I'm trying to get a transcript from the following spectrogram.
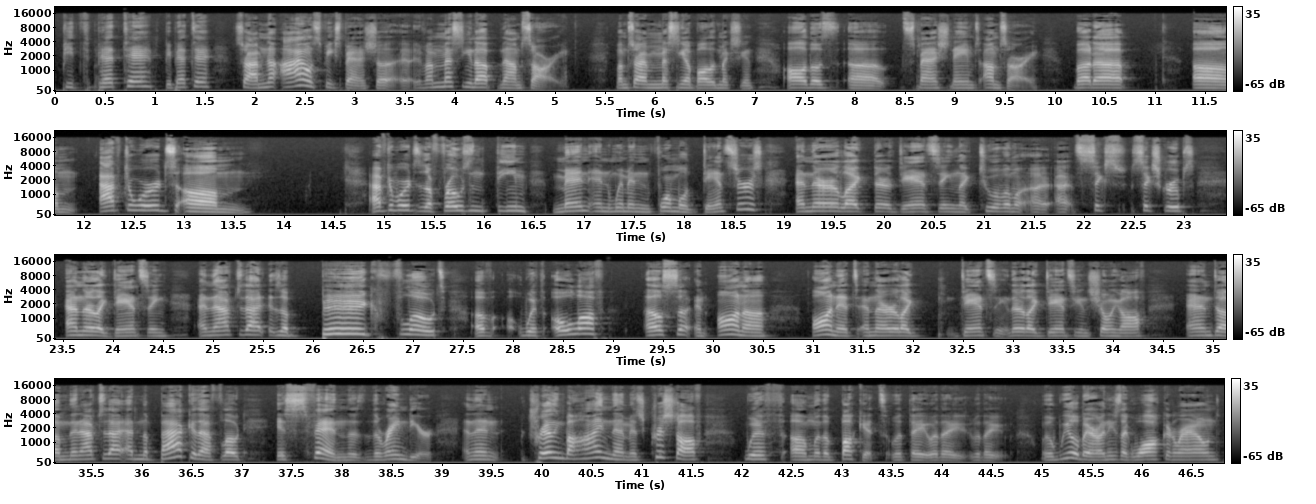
Pipete, Pipete. Sorry, I'm not. I don't speak Spanish, so if I'm messing it up, now I'm sorry. I'm sorry, I'm messing up all the Mexican, all those uh, Spanish names. I'm sorry, but uh, um, afterwards, um, afterwards is a Frozen theme men and women formal dancers, and they're like they're dancing like two of them uh, six six groups, and they're like dancing, and after that is a big float of with Olaf Elsa and Anna on it, and they're like dancing. They're like dancing and showing off. And um, then after that, in the back of that float is Sven, the, the reindeer, and then trailing behind them is Kristoff with um, with a bucket, with a with a with a with a wheelbarrow, and he's like walking around.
